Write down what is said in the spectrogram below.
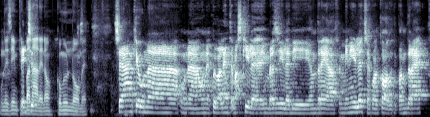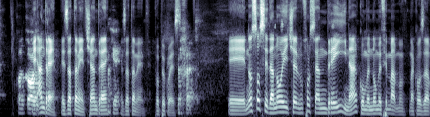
Un esempio e banale, no? Come un nome. C'è anche una, una, un equivalente maschile in Brasile di Andrea femminile, c'è qualcosa tipo André, qualcosa. Eh, André, esattamente, c'è André, okay. esattamente, proprio questo. Perfetto. Eh, non so se da noi c'è forse Andreina come nome femminile, una cosa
